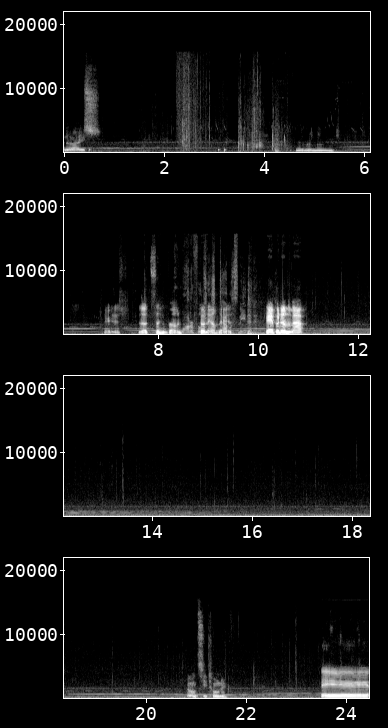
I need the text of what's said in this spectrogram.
Nice. There it is. No, it's like a bone. Water oh, Toenail, there it tablets is. needed. Okay, I put it on the map. I don't see Tony. There,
